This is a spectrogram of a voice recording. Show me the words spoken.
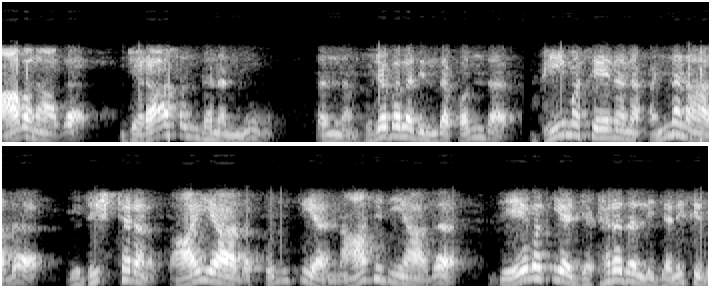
ಮಾವನಾದ ಜರಾಸಂಧನನ್ನು ತನ್ನ ಭುಜಬಲದಿಂದ ಕೊಂದ ಭೀಮಸೇನನ ಅಣ್ಣನಾದ ಯುಧಿಷ್ಠರನ ತಾಯಿಯಾದ ಕುಂತಿಯ ನಾದಿನಿಯಾದ ದೇವಕಿಯ ಜಠರದಲ್ಲಿ ಜನಿಸಿದ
